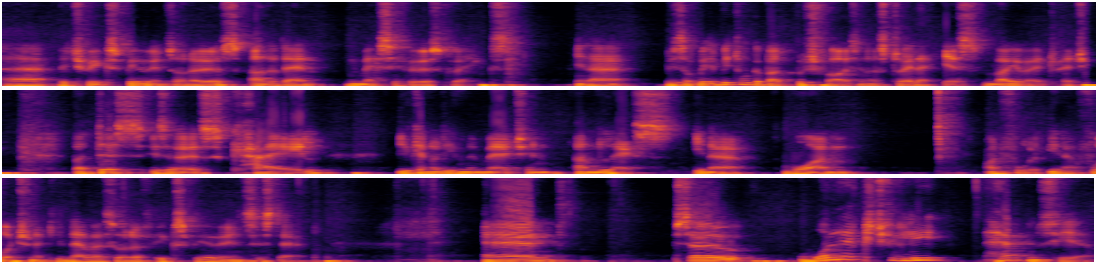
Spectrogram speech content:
uh, which we experience on Earth other than massive earthquakes. You know, we, we talk about bushfires in Australia. Yes, very, very tragic. But this is a scale you cannot even imagine unless, you know, one, unfortunately, you know, fortunately never sort of experiences that. And so, what actually happens here?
